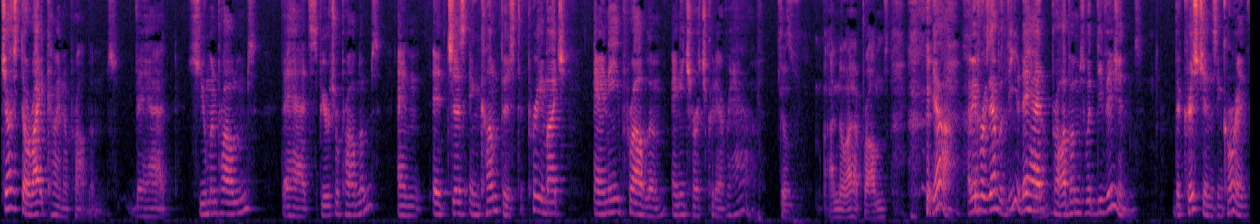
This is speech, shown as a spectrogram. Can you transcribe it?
just the right kind of problems. They had human problems, they had spiritual problems, and it just encompassed pretty much any problem any church could ever have. Because I know I have problems. yeah. I mean, for example, they they had problems with divisions. The Christians in Corinth,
